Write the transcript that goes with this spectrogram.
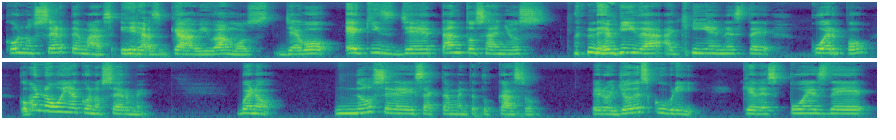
conocerte más. Y dirás, Gaby, vamos, llevo XY tantos años de vida aquí en este cuerpo, ¿cómo no voy a conocerme? Bueno, no sé exactamente tu caso, pero yo descubrí que después de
